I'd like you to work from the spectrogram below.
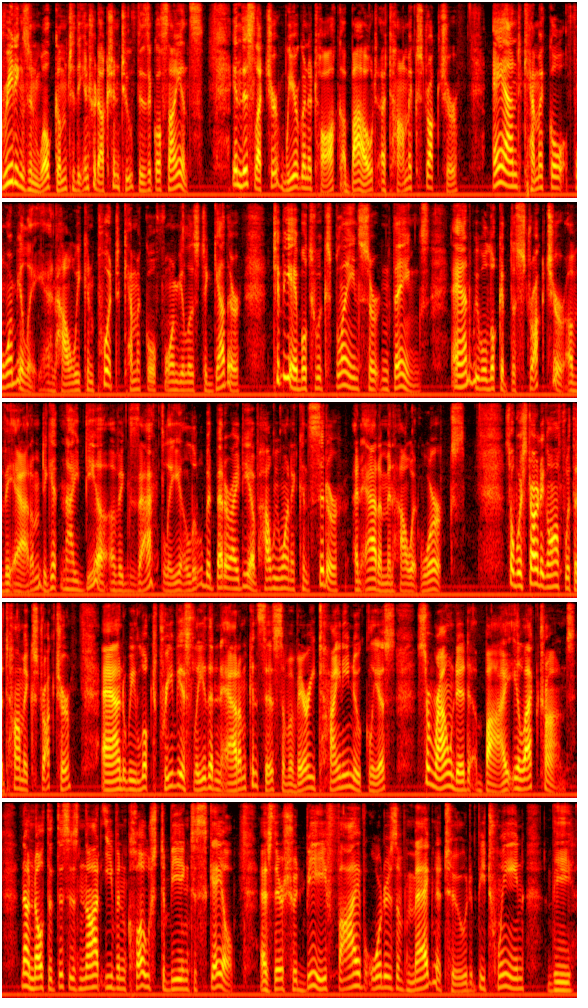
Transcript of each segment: Greetings and welcome to the introduction to physical science. In this lecture, we are going to talk about atomic structure and chemical formulae and how we can put chemical formulas together to be able to explain certain things. And we will look at the structure of the atom to get an idea of exactly a little bit better idea of how we want to consider an atom and how it works. So we're starting off with atomic structure. And we looked previously that an atom consists of a very tiny nucleus surrounded by electrons. Now note that this is not even close to being to scale as there should be five orders of magnitude between the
